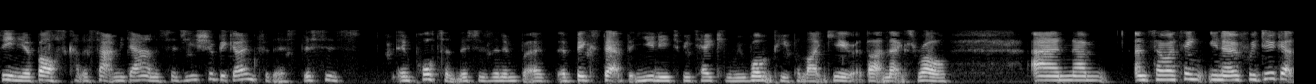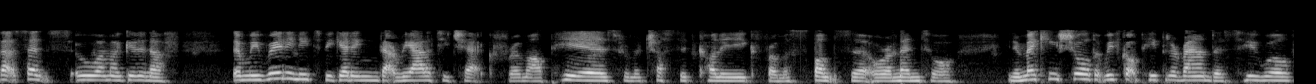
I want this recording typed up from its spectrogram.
senior boss kind of sat me down and said, "You should be going for this. This is important. This is an, a, a big step that you need to be taking. We want people like you at that next role." And um, and so I think you know if we do get that sense, oh, am I good enough? Then we really need to be getting that reality check from our peers, from a trusted colleague, from a sponsor or a mentor. You know, making sure that we've got people around us who will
